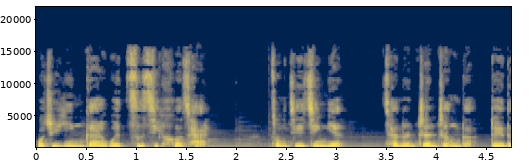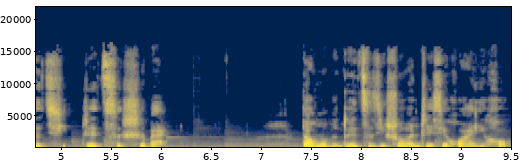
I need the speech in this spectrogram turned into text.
我就应该为自己喝彩。总结经验，才能真正的对得起这次失败。当我们对自己说完这些话以后，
